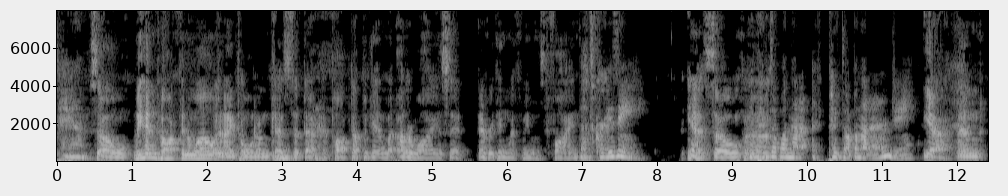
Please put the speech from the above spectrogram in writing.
Damn. So we hadn't talked in a while, and I told him just that that had popped up again, but otherwise that everything with me was fine. That's crazy. Yeah, so uh, picked up on that. Picked up on that energy. yeah, and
